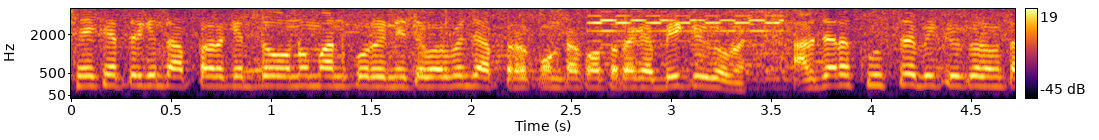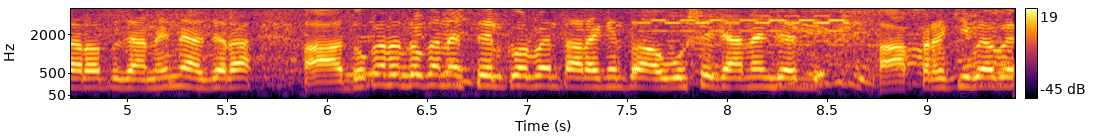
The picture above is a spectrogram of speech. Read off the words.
সেই ক্ষেত্রে কিন্তু আপনারা কিন্তু অনুমান করে নিতে পারবেন যে আপনারা কোনটা কত টাকা বিক্রি করবেন। আর যারা খুচরা বিক্রি করবেন, তারা তো জানেন আর যারা দোকানে দোকানে সেল করবেন, তারা কিন্তু অবশ্যই জানেন যে আপনারা কীভাবে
